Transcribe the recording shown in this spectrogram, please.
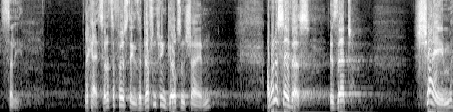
silly. Okay, so that's the first thing. A difference between guilt and shame. I want to say this is that shame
